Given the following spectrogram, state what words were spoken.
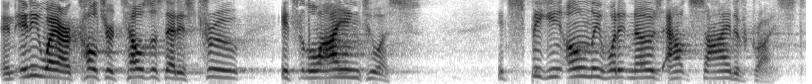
And any way our culture tells us that is true, it's lying to us. It's speaking only what it knows outside of Christ.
